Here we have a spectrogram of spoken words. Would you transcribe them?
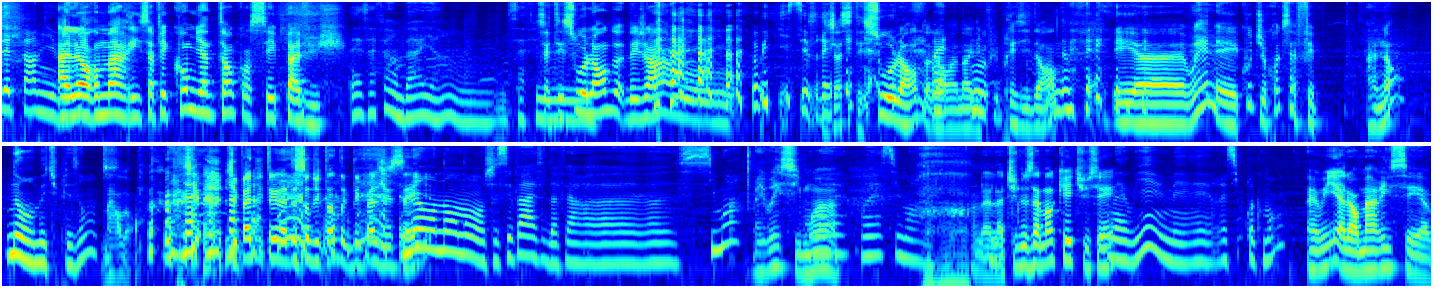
D'être parmi vous. Alors Marie, ça fait combien de temps qu'on s'est pas vu? Eh, ça fait un bail, hein. Ça fait... C'était sous Hollande déjà ou- oui, c'est vrai. Déjà c'était sous Hollande, alors maintenant il est Mm. plus président. Et euh, ouais, mais écoute, je crois que ça fait un an. Non, mais tu plaisantes. Pardon. J'ai pas du tout la notion du temps, donc des fois j'essaye. Non, non, non, je sais pas, ça doit faire 6 mois. Mais ouais, six mois. Ouais, ouais, six mois. Oh là là, tu nous as manqué, tu sais. Bah oui, mais réciproquement. Ah oui, alors Marie, c'est euh,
